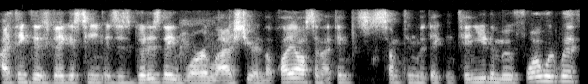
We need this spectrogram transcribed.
I think this Vegas team is as good as they were last year in the playoffs, and I think this is something that they continue to move forward with.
